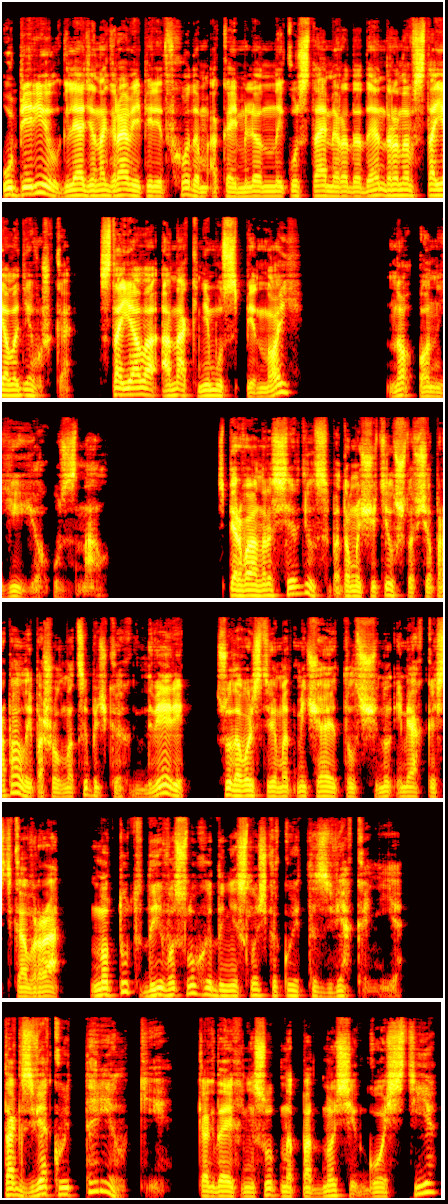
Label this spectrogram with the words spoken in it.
У перил, глядя на гравий перед входом, окаймленный кустами рододендронов, стояла девушка. Стояла она к нему спиной, но он ее узнал. Сперва он рассердился, потом ощутил, что все пропало, и пошел на цыпочках к двери, с удовольствием отмечая толщину и мягкость ковра. Но тут до его слуха донеслось какое-то звяканье. Так звякают тарелки, когда их несут на подносе гостья,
